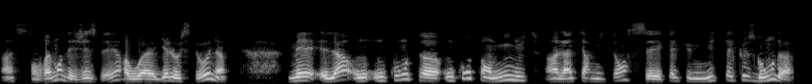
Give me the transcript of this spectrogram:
hein, ce sont vraiment des geysers, ou à Yellowstone, mais là, on, compte, euh, on compte en minutes. Hein. L'intermittence, c'est quelques minutes, quelques secondes.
